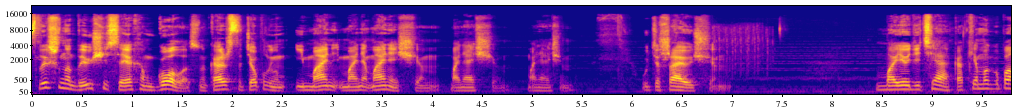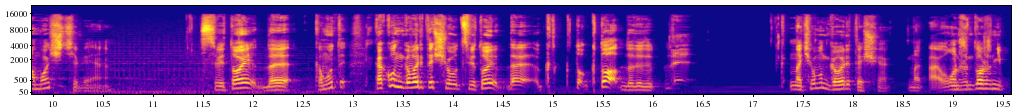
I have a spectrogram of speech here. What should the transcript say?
Слышен отдающийся эхом голос, но кажется теплым и мань, маня, манящим, манящим, манящим, утешающим. Мое дитя, как я могу помочь тебе? Святой, да кому ты... Как он говорит еще, вот святой, да кто, кто, да, да, да. На чем он говорит еще? А он же должен не...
